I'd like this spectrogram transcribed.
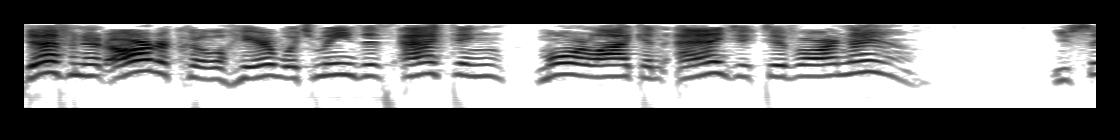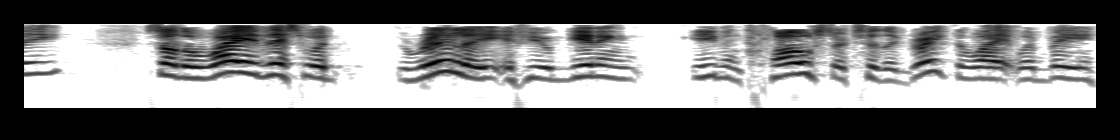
definite article here, which means it's acting more like an adjective or a noun. You see? So the way this would really, if you're getting even closer to the Greek, the way it would be,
